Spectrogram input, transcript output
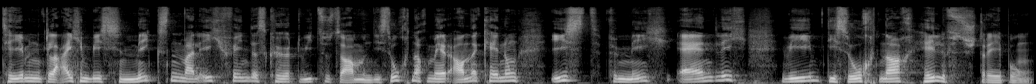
Themen gleich ein bisschen mixen, weil ich finde, es gehört wie zusammen. Die Sucht nach mehr Anerkennung ist für mich ähnlich wie die Sucht nach Hilfsstrebung.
